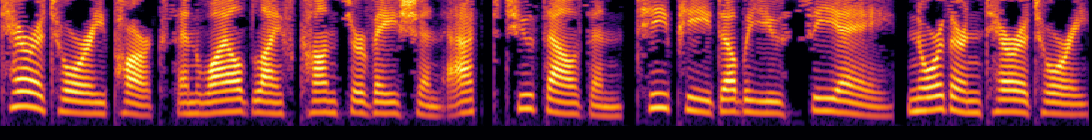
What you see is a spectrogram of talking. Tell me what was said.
Territory Parks and Wildlife Conservation Act 2000 TPWCA, Northern Territory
